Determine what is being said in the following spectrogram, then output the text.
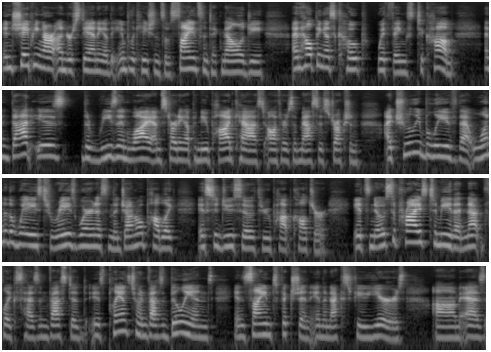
in shaping our understanding of the implications of science and technology and helping us cope with things to come. And that is the reason why I'm starting up a new podcast, Authors of Mass Destruction. I truly believe that one of the ways to raise awareness in the general public is to do so through pop culture. It's no surprise to me that Netflix has invested, is plans to invest billions in science fiction in the next few years. Um, as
